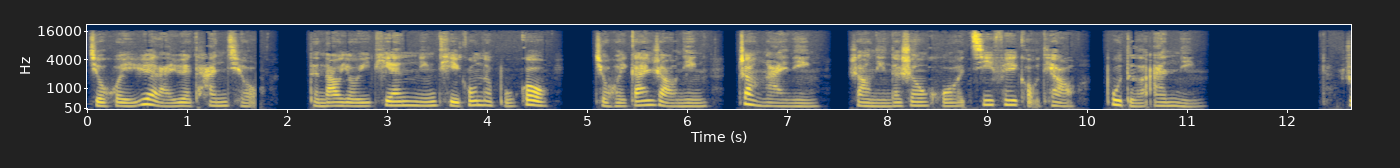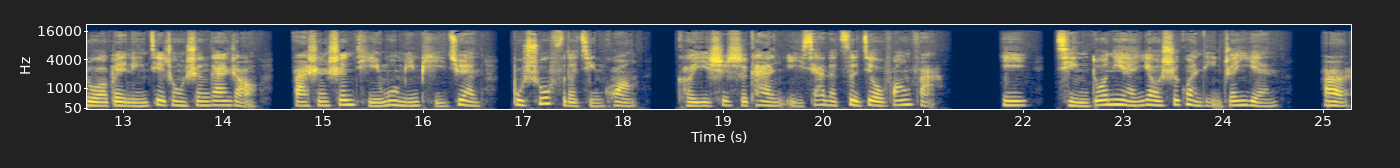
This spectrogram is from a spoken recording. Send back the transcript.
就会越来越贪求。等到有一天您提供的不够，就会干扰您、障碍您，让您的生活鸡飞狗跳，不得安宁。若被灵界众生干扰，发生身体莫名疲倦、不舒服的情况，可以试试看以下的自救方法：一，请多念药师灌顶真言；二，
